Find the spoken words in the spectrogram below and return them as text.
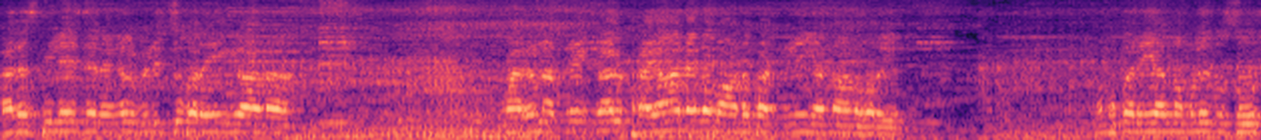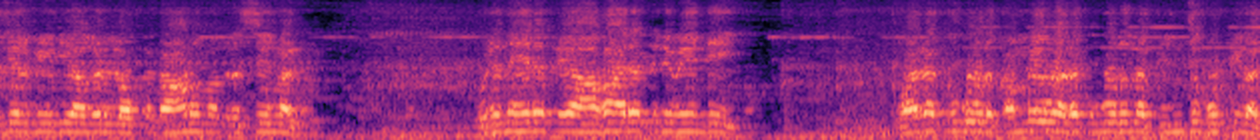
പലസ്തീനിലെ ജനങ്ങൾ വിളിച്ചു പറയുകയാണ് മരണത്തെക്കാൾ ഭയാനകമാണ് പട്ടിണി എന്നാണ് പറയുന്നത്. നമുക്കറിയാം നമ്മളിന്ന് സോഷ്യൽ മീഡിയകളിലൊക്കെ കാണുന്ന ദൃശ്യങ്ങൾ ഒരു നേരത്തെ ആഹാരത്തിന് വേണ്ടി വഴക്കുകൂട് തമ്മിൽ വഴക്കുകൂടുന്ന പിഞ്ചു കുട്ടികൾ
